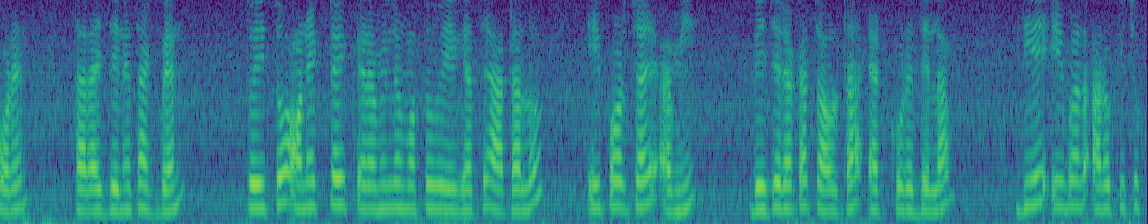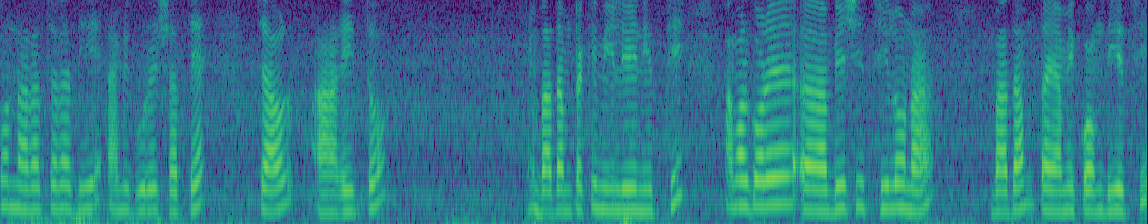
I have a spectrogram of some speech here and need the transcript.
করেন, তারাই জেনে থাকবেন। তো এই তো অনেকটাই ক্যারামেলের মতো হয়ে গেছে আটালো। এই পর্যায়ে আমি ভেজে রাখা চাউলটা অ্যাড করে দিলাম। দিয়ে এবার আরও কিছুক্ষণ নাড়াচাড়া দিয়ে আমি গুড়ের সাথে চাউল আর এই তো বাদামটাকে মিলিয়ে নিচ্ছি। আমার ঘরে বেশি ছিল না বাদাম, তাই আমি কম দিয়েছি।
